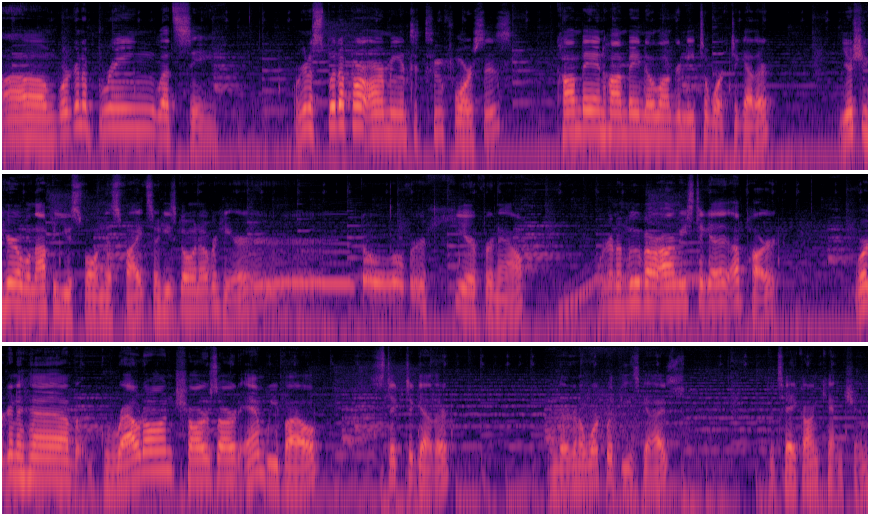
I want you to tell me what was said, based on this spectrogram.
Um, we're going to bring, let's see. We're going to split up our army into two forces. Kanbei and Hanbei no longer need to work together. Yoshihiro will not be useful in this fight, so he's going over here. Go over here for now. We're going to move our armies to get apart. We're going to have Groudon, Charizard, and Weavile stick together. And they're going to work with these guys to take on Kenshin.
